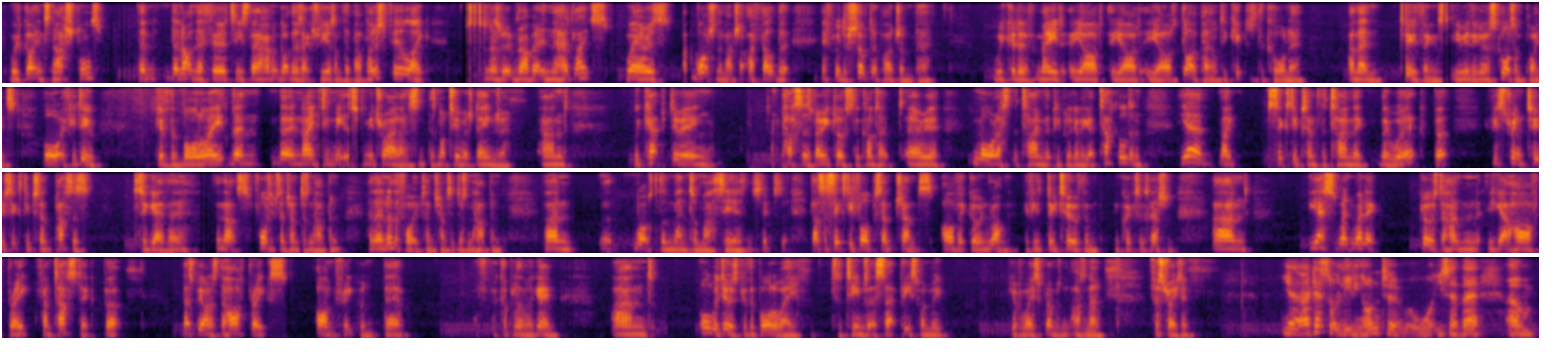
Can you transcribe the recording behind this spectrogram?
we've got internationals. Then they're not in their 30s. They haven't got those extra years under their belt. And I just feel like sometimes a bit rabbit in the headlights. Whereas watching the match, I felt that if we'd have shoved up our jumper, we could have made a yard, a yard, a yard, got a penalty, kicked it to the corner, and then two things: you're either going to score some points, or if you do give the ball away, then they're 90 metres from your try line. So there's not too much danger. And we kept doing passes very close to the contact area, more or less at the time that people are going to get tackled. And yeah, like 60% of the time they, they work, but if you string two 60% passes together, then that's 40% chance it doesn't happen, and then another 40% chance it doesn't happen. And uh, what's the mental maths here? That's a 64% chance of it going wrong if you do two of them in quick succession. And yes, when when it goes to hand and you get a half break, fantastic. But let's be honest, the half breaks aren't frequent. They're a couple of them a game. And all we do is give the ball away to teams at a set piece when we give away scrums. I don't know. Frustrating. Yeah, I guess sort of leading on to what you said there. Um,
